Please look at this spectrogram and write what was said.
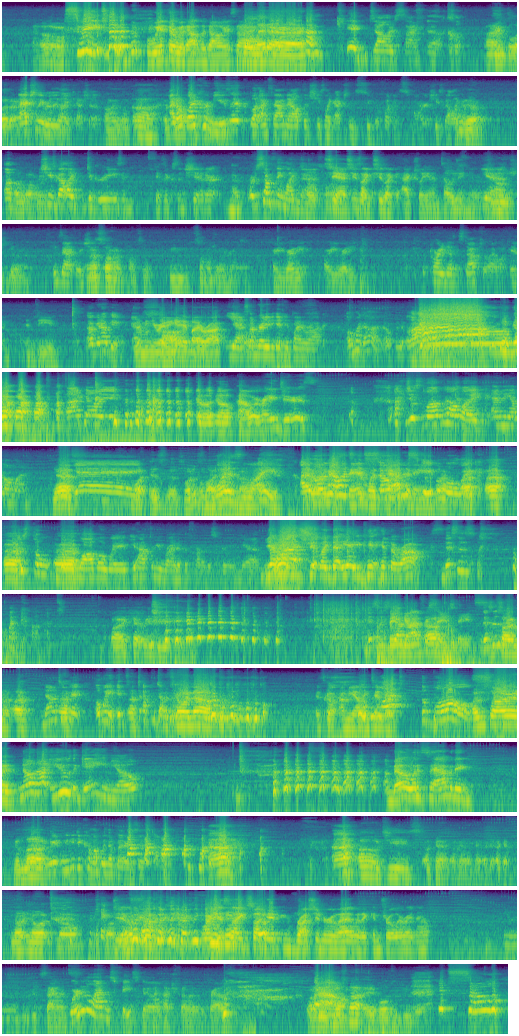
Oh. Sweet. With or without the dollar sign. Glitter. I'm kid dollar sign. Ugh. I'm glitter. I actually really like Kesha. I love her. Ugh. It's I don't like her music, but I found out that she's like actually super fucking smart. She's got like a, Yeah, I a love her. she's got like degrees in physics and shit or or something like She's that. so yeah, she's like she's like actually an intelligent She's- human. She Yeah. knows what she's doing. Exactly. And I saw her in concert. Mm, so much elegance. Are you ready? Are you ready? the party doesn't stop till I walk in. Indeed. Okay, okay. Does that mean you're ready to get hit by a rock? Yes, I'm ready to get hit by a rock. Oh my god. Oh, Oh, ah! God. Hi, Kelly. Go go Power Rangers! I just love how like, and the yellow one. Yes. yay! What is this? What is life? What is right now? life? I, I don't love how it's, it's what's so happening. inescapable. Like Uh, uh, uh, just the, the lava wave. You have to be right at the front of the screen. Yeah. Yeah, What? what? shit like that. Yeah, you can't hit the rocks. This is. Oh my god. why can't we do? this is. Thank def- God for Uh, save states. This is. Sorry, man. Uh, No, it's uh, okay. Oh wait, it's. uh, it's going now. It's go. I'm yelling timber. What? The balls. I'm sorry. No, not you. The game, yo. No, what is happening? Good luck. we, we need to come up with a better system. Uh, uh, Oh, jeez. Okay, okay, okay, okay, okay. No, you know what? No. Okay. not quickly, quickly, quickly. we're just like fucking Russian roulette with a controller right now. Silence. Where did Aladdin's face go? The hush fell over the crowd. Wow. he's just not able to do that. It's so.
